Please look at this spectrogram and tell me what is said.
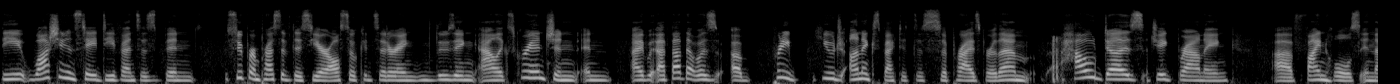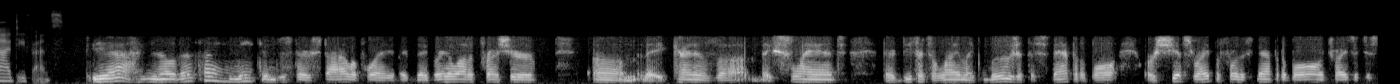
The Washington State defense has been super impressive this year. Also considering losing Alex Grinch, and and I, I thought that was a pretty huge unexpected surprise for them. How does Jake Browning uh, find holes in that defense? Yeah, you know they're kind of unique in just their style of play. They, they bring a lot of pressure. Um, they kind of uh, they slant their defensive line like moves at the snap of the ball or shifts right before the snap of the ball and tries to just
